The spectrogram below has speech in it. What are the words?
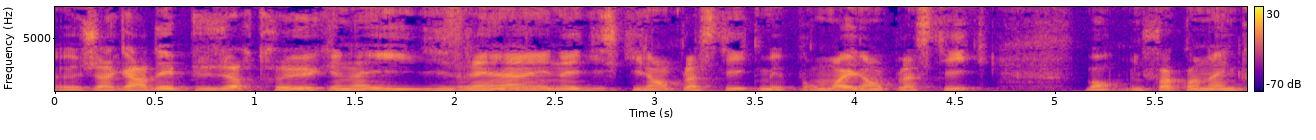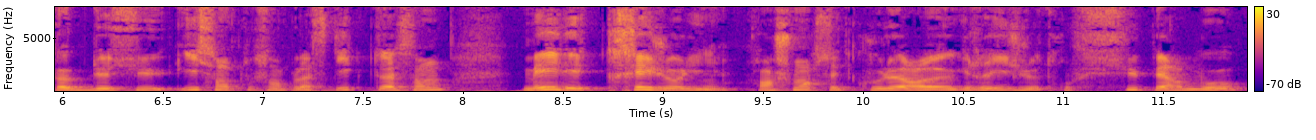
Euh, j'ai regardé plusieurs trucs. Il y en a, ils disent rien. Il y en a, ils disent qu'il est en plastique. Mais pour moi, il est en plastique. Bon, une fois qu'on a une coque dessus, ils sont tous en plastique de toute façon, mais il est très joli. Franchement, cette couleur euh, gris, je le trouve super beau.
